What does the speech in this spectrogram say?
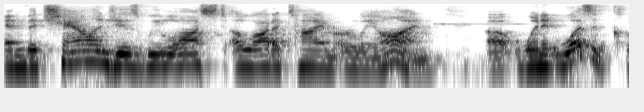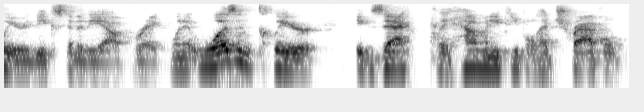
And the challenge is we lost a lot of time early on uh, when it wasn't clear the extent of the outbreak, when it wasn't clear exactly how many people had traveled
